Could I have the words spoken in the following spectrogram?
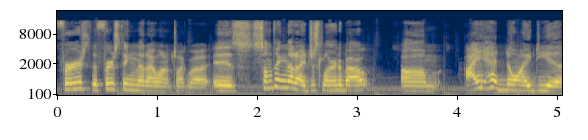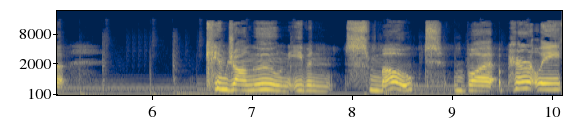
first, the first thing that I want to talk about is something that I just learned about. Um, I had no idea Kim Jong Un even smoked, but apparently,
